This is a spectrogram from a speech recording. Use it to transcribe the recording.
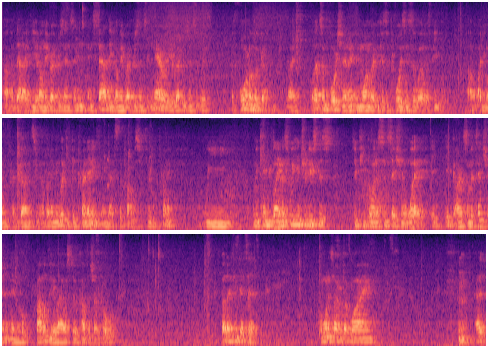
uh, of that idea. It only represents, and, and sadly, it only represents it narrowly. It represents it with the form of a gun, right? Well, that's unfortunate in one way because it poisons the well with people. Uh, why do you want to print guns, you know? But I mean, look, you can print anything. That's the promise of 3D printing. We, I mean, can you blame us? We introduced this to people in a sensational way. It, it garnered some attention, and it will probably allow us to accomplish our goal. But I think that's it. I want to talk about why. Hmm, I,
